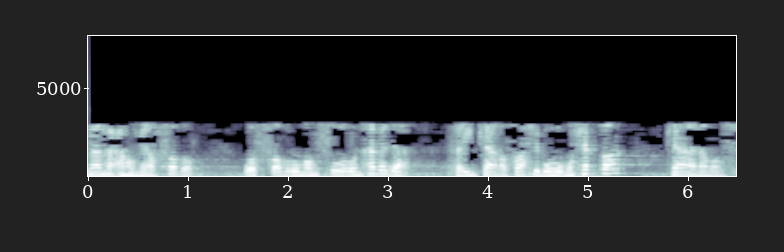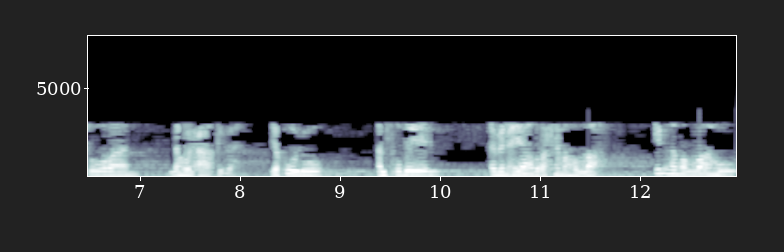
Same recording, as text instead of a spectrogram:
ما معهم من الصبر والصبر منصور أبدا فإن كان صاحبه محقا كان منصورا له العاقبة. يقول الفضيل ابن عياض رحمه الله إنما الله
